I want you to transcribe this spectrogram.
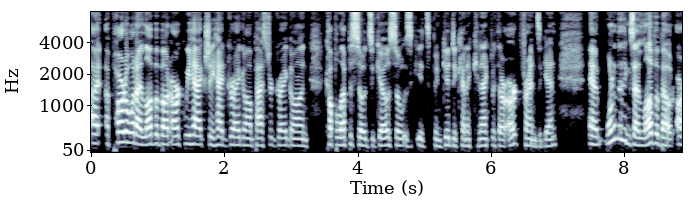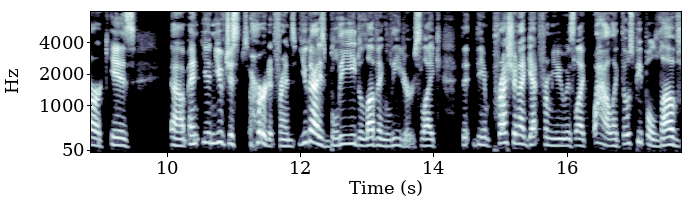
I a part of what I love about ARC, we actually had Greg on, Pastor Greg on a couple episodes ago. So it was, it's been good to kind of connect with our ARC friends again. And one of the things I love about ARC is um, and, and you've just heard it, friends. You guys bleed loving leaders. Like the, the impression I get from you is like, wow, like those people love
